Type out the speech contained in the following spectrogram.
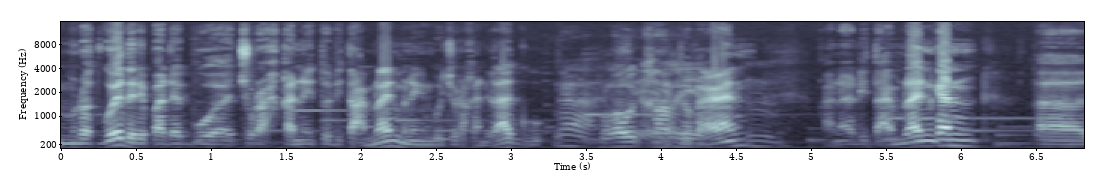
menurut gue daripada gue curahkan itu di timeline, mendingan gue curahkan di lagu. Nah, karya. gitu kan Hmm. karena di timeline kan eh,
